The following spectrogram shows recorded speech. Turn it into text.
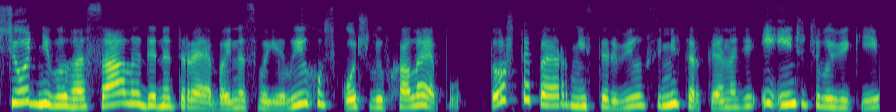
Сьогодні ви гасали, де не треба, і на своє лихо вскочили в халепу. Тож тепер містер Вілкс містер Кеннеді і інші чоловіки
